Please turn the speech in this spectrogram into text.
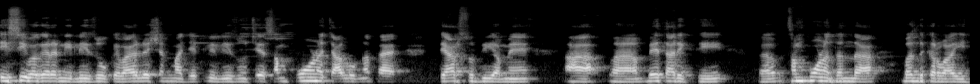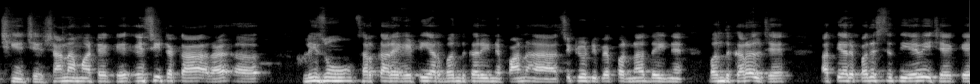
ઈસી વગેરેની લીઝું કે વાયોલેશનમાં જેટલી લીઝું છે સંપૂર્ણ ચાલુ ન થાય. ત્યાર સુધી અમે આ બે તારીખથી સંપૂર્ણ ધંધા બંધ કરવા ઈચ્છીએ છીએ. શાના માટે કે એંસી ટકા લીઝું સરકારે એટીઆર બંધ કરીને પાન સિક્યુરિટી પેપર ન દઈને બંધ કરેલ છે. અત્યારે પરિસ્થિતિ એવી છે કે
